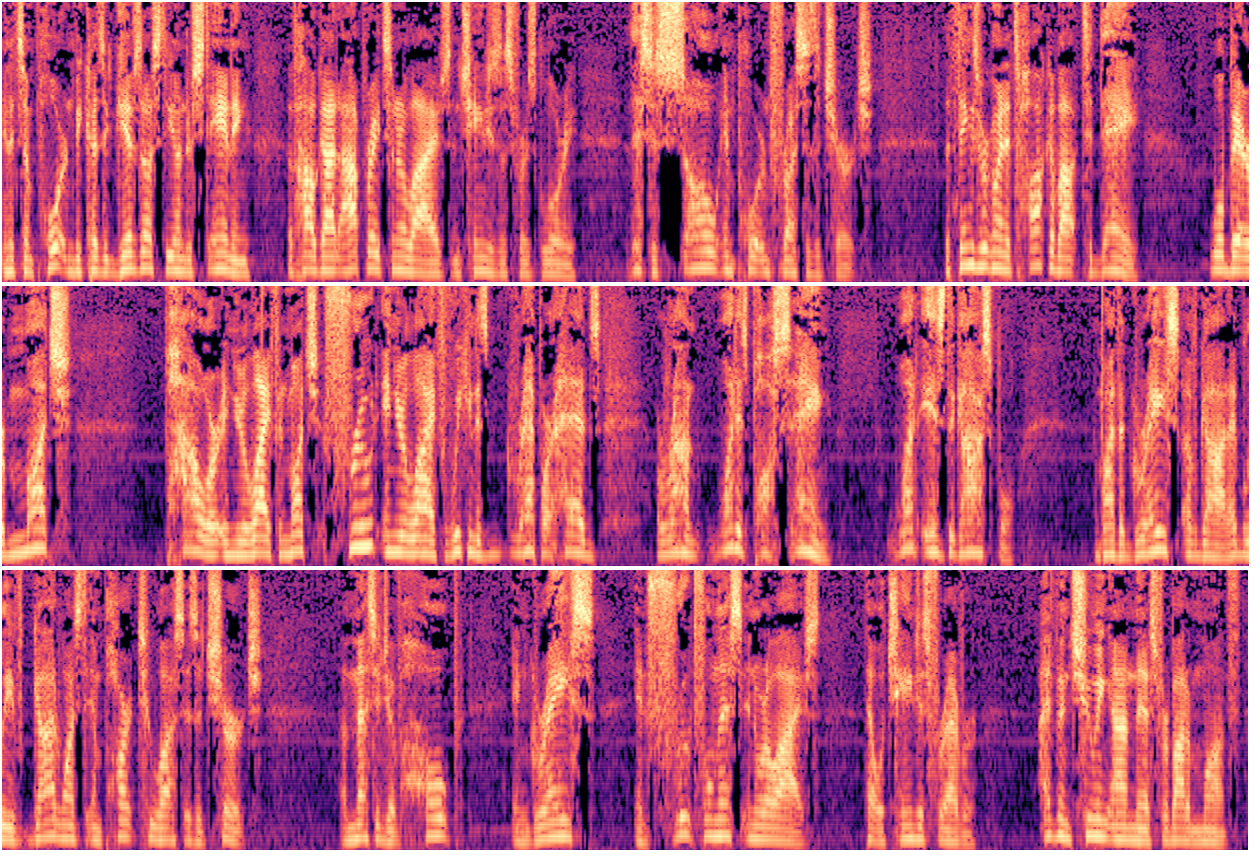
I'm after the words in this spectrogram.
And it's important because it gives us the understanding of how God operates in our lives and changes us for his glory. This is so important for us as a church. The things we're going to talk about today will bear much power in your life and much fruit in your life if we can just wrap our heads around what is Paul saying? What is the gospel? And by the grace of God, I believe God wants to impart to us as a church a message of hope and grace and fruitfulness in our lives that will change us forever. I've been chewing on this for about a month,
